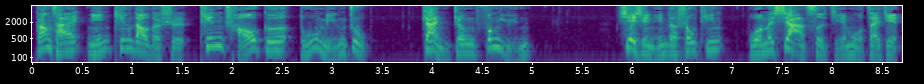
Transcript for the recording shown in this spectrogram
刚才您听到的是听朝歌读名著《战争风云》，谢谢您的收听，我们下次节目再见。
